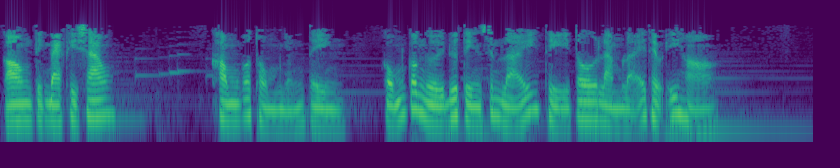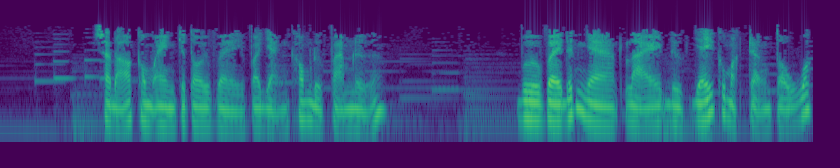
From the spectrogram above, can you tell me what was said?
Còn tiền bạc thì sao? Không có thùng nhận tiền, cũng có người đưa tiền xin lễ thì tôi làm lễ theo ý họ. Sau đó công an cho tôi về và dặn không được phạm nữa. Vừa về đến nhà lại được giấy của mặt trận tổ quốc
